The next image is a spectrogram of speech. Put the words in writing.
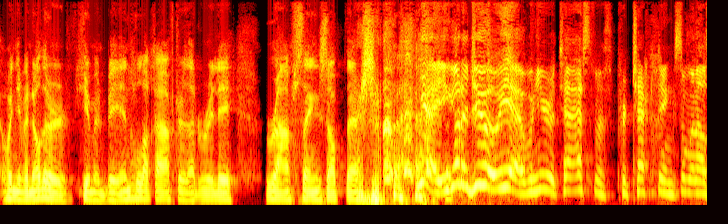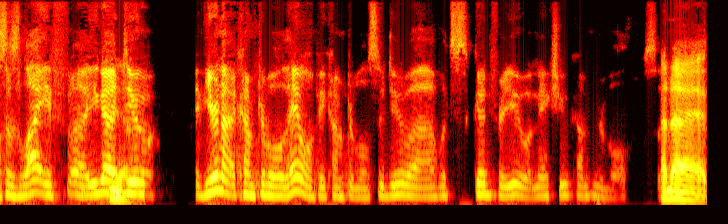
when you've another human being to look after, that really ramps things up there. So. yeah, you got to do it. Yeah, when you're tasked with protecting someone else's life, uh, you got to yeah. do if you're not comfortable, they won't be comfortable. So do uh, what's good for you, what makes you comfortable. So. And uh,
